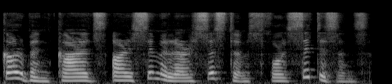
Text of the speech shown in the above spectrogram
Carbon cards are similar systems for citizens.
